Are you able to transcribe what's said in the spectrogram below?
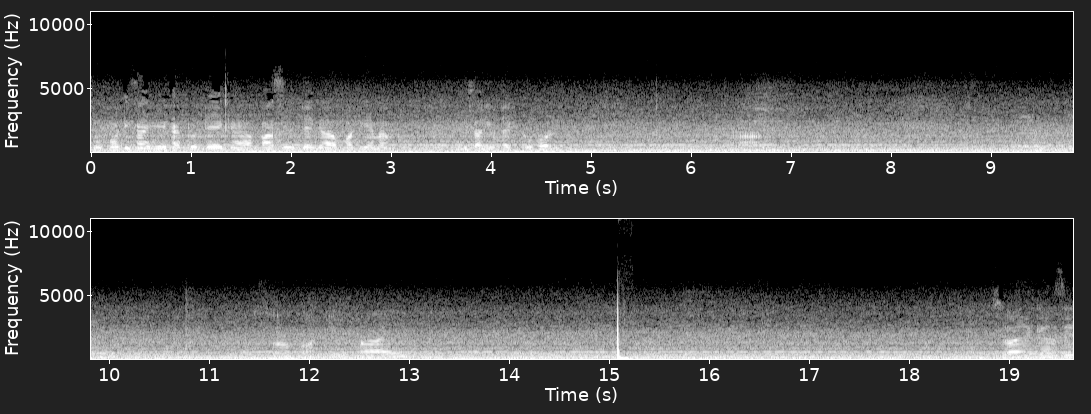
So 45 you have to take uh, first you take uh, 40 mm this one you take two hole uh, so 45 So you can see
